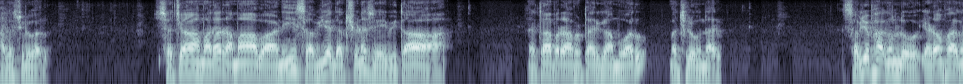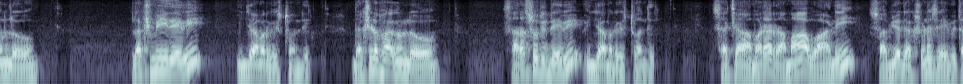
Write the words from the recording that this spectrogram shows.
అగస్యుల వారు. సచామర రమావాణి సవ్య దక్షిణ సేవిత. లతాపరా భట్టారిగా అమ్మవారు మధ్యలో ఉన్నారు. సవ్య భాగంలో ఎడమ భాగంలో లక్ష్మీదేవి వింజామర వేస్తోంది. దక్షిణ భాగంలో సరస్వతీదేవి వింజామర వేస్తోంది. సచామర రమా వాణి సవ్య దక్షిణ సేవిత.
